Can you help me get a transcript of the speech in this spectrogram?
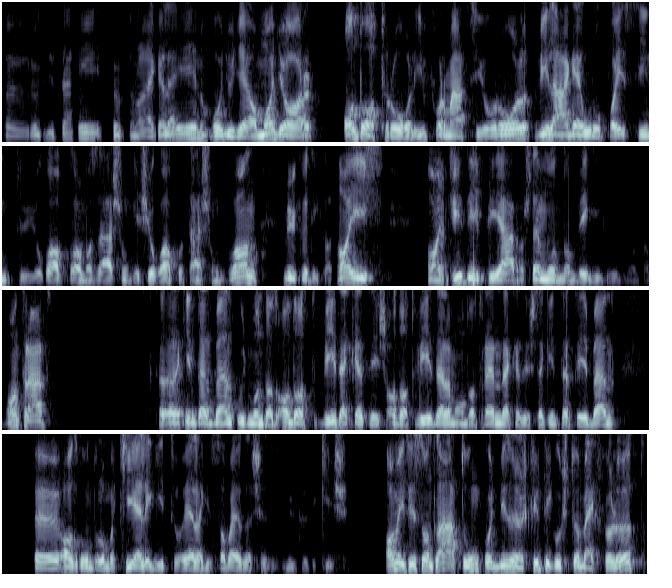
rögzíteni rögtön a legelején, hogy ugye a magyar adatról, információról világ európai szintű jogalkalmazásunk és jogalkotásunk van, működik a NAIH, van GDPR, most nem mondom végig úgymond a mantrát, tehát tekintetben úgymond az adatvédekezés, adatvédelem, adatrendelkezés tekintetében azt gondolom, hogy kielégítő a jellegi szabályozás, ez működik is. Amit viszont látunk, hogy bizonyos kritikus tömeg fölött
